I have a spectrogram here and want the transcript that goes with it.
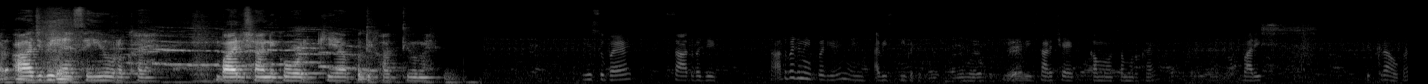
और आज भी ऐसे ही हो रखा है। बारिश आने को हो रखी है, आपको दिखाती हूँ मैं। ये सुबह सात बजे सात बजे नहीं बजे नहीं, अभी इतनी बजे। ये अभी साढ़े छः का मौसम हो रखा है। बारिश दिख रहा होगा।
